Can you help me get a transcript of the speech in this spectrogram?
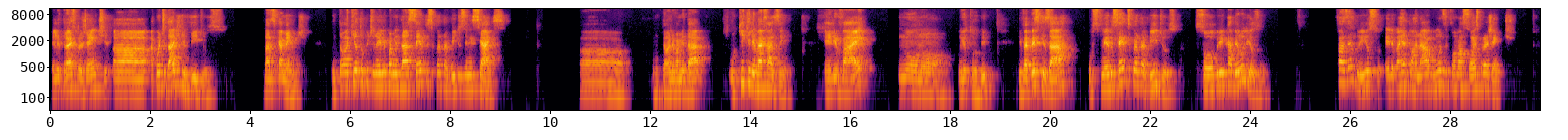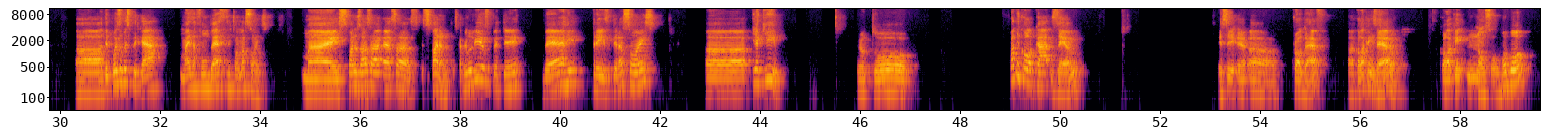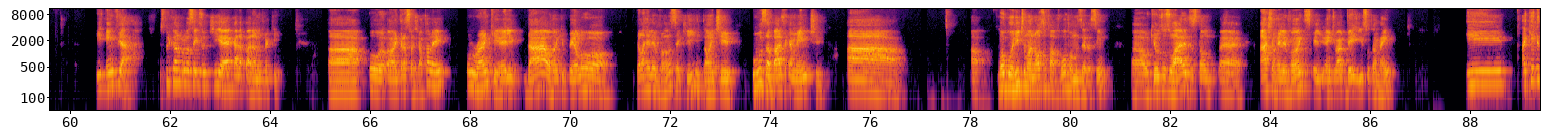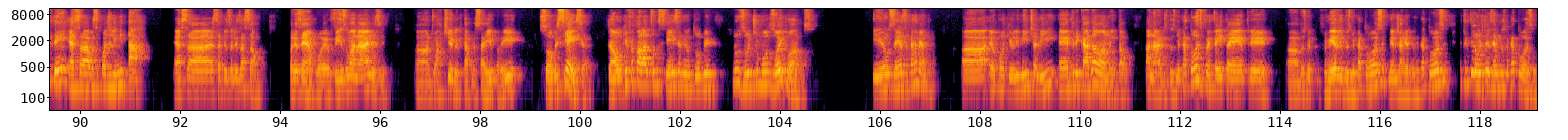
ele traz para a gente a quantidade de vídeos, basicamente. Então, aqui eu estou pedindo ele para me dar 150 vídeos iniciais. Uh, então, ele vai me dar o que, que ele vai fazer. Ele vai no, no, no YouTube e vai pesquisar os primeiros 150 vídeos sobre cabelo liso. Fazendo isso, ele vai retornar algumas informações para a gente. Uh, depois eu vou explicar mais a fundo essas informações. mas pode usar essas, esses parâmetros. Cabelo liso, PT, BR, três iterações. Uh, e aqui, eu tô... Podem colocar zero. Esse uh, crawl dev. Uh, coloquem zero. Coloquem não sou um robô. E enviar. Explicando para vocês o que é cada parâmetro aqui. Uh, o, a interações, já falei. O rank, ele dá o rank pelo, pela relevância aqui. Então, a gente usa basicamente a, a, o algoritmo a nosso favor, vamos dizer assim. Uh, o que os usuários estão, é, acham relevantes, ele, a gente vai ver isso também. E aqui ele tem essa, você pode limitar essa, essa visualização. Por exemplo, eu fiz uma análise uh, de um artigo que está para sair por aí sobre ciência. Então, o que foi falado sobre ciência no YouTube nos últimos oito anos? E eu usei essa ferramenta. Uh, eu coloquei o limite ali entre cada ano. Então, a análise de 2014 foi feita entre uh, 2000, 1 de 2014, 1 de janeiro de 2014 e 31 de dezembro de 2014.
